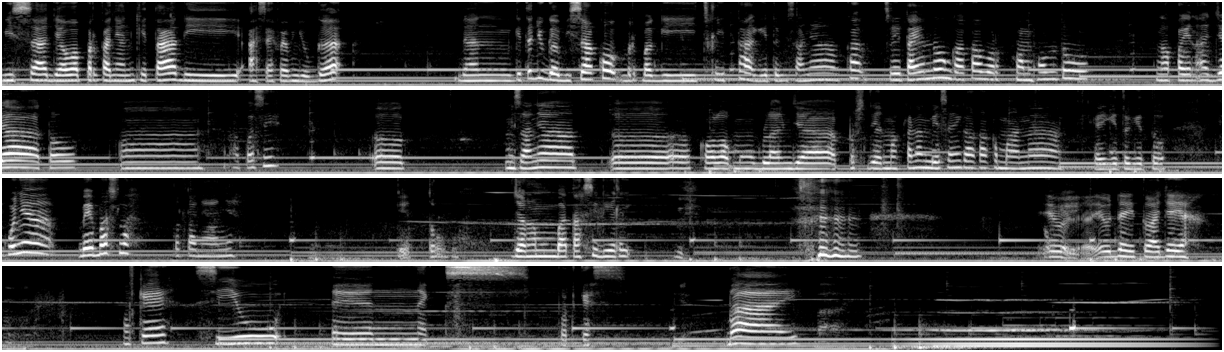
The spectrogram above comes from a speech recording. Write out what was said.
bisa jawab pertanyaan kita di ASFM juga. dan kita juga bisa kok berbagi cerita gitu misalnya kak ceritain dong kakak work from home tuh ngapain aja atau eh, apa sih Eh, misalnya eh, kalau mau belanja persediaan makanan biasanya kakak ke mana? Kayak gitu-gitu. Pokoknya bebas lah pertanyaannya. Gitu. Jangan membatasi diri. Ya ya udah itu aja ya. Oke see you in next podcast. Ya. bye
